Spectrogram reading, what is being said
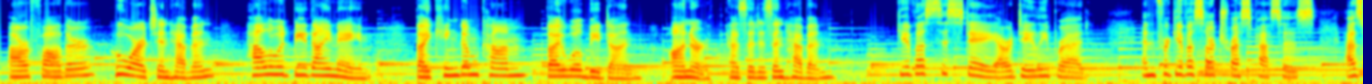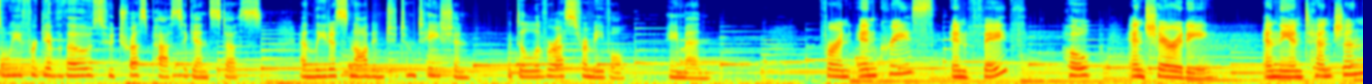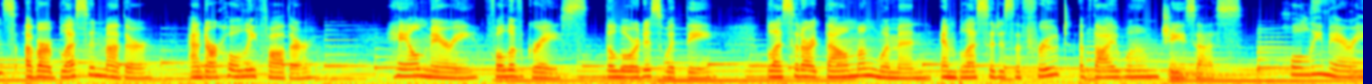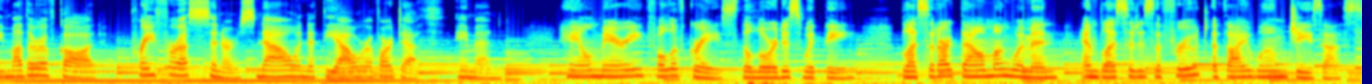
Our Father, who art in heaven, hallowed be thy name. Thy kingdom come, thy will be done, on earth as it is in heaven. Give us this day our daily bread, and forgive us our trespasses, as we forgive those who trespass against us. And lead us not into temptation, but deliver us from evil. Amen. For an increase in faith, hope, and charity, and the intentions of our Blessed Mother and our Holy Father. Hail Mary, full of grace, the Lord is with thee. Blessed art thou among women, and blessed is the fruit of thy womb, Jesus. Holy Mary, Mother of God, pray for us sinners, now and at the hour of our death. Amen. Hail Mary, full of grace, the Lord is with thee. Blessed art thou among women, and blessed is the fruit of thy womb, Jesus.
